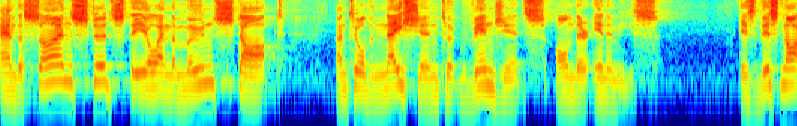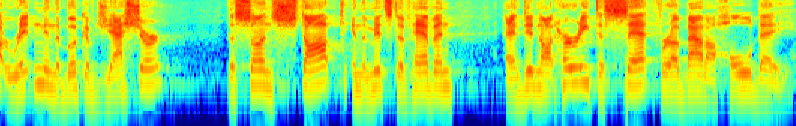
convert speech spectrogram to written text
And the sun stood still, and the moon stopped until the nation took vengeance on their enemies. Is this not written in the book of Jasher? The sun stopped in the midst of heaven and did not hurry to set for about a whole day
